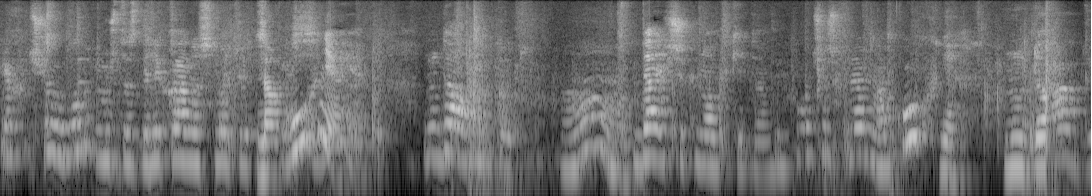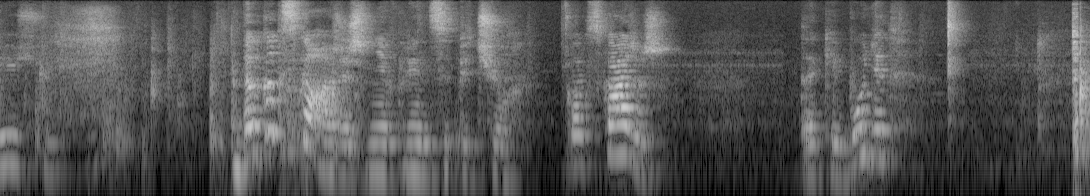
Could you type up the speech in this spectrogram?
Я хочу вот, потому что сдалека она смотрится На кухне? Ну да, он тут. А, Дальше кнопки там. ты хочешь прям на кухне? Ну да, где еще? Да как скажешь мне, в принципе, что. Как скажешь, так и будет. Так,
